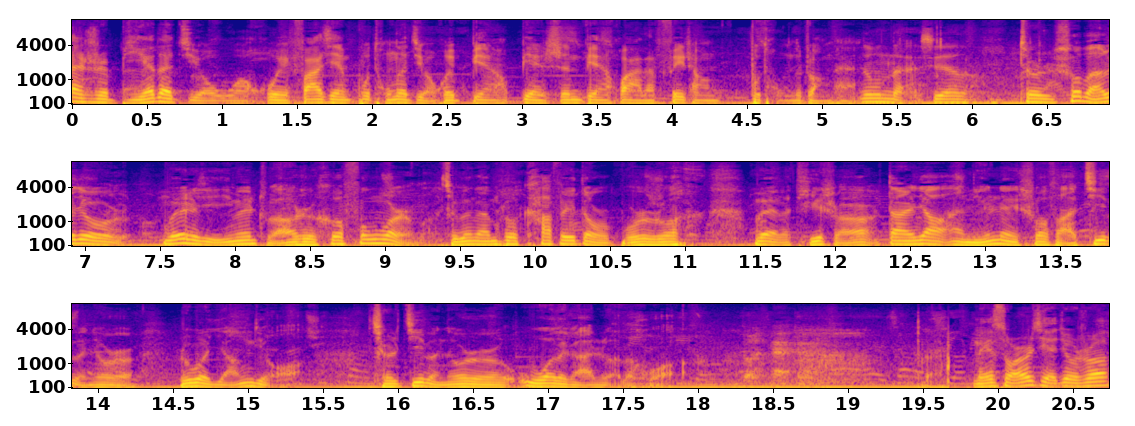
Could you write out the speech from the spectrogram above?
但是别的酒，我会发现不同的酒会变变身变化的非常不同的状态。有哪些呢？就是说白了，就是威士忌，因为主要是喝风味儿嘛，就跟咱们说咖啡豆不是说为了提神儿，但是要按您这说法，基本就是如果洋酒，其实基本都是窝的感惹的祸。对没错，而且就是说，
